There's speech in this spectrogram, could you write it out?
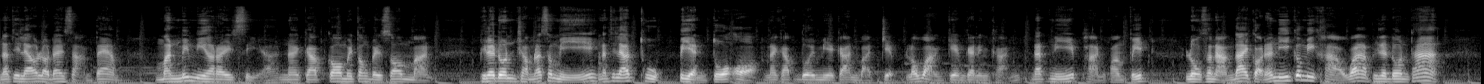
นัดที่แล้วเราได้ 3 แต้ม มันไม่มีอะไรเสียนะครับ ก็ไม่ต้องไปซ่อมมันพิรดลฉำรัศมี นัดที่แล้วถูกเปลี่ยนตัวออกนะครับ โดยมีอาการบาดเจ็บระหว่างเกมการแข่งขัน นัดนี้ผ่านความฟิต ลงสนามได้ก่อนหน้านี้ก็มีข่าวว่าพิรดลถ้า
